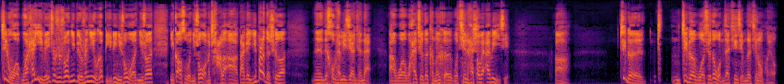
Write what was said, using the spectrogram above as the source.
这个我我还以为就是说，你比如说你有个比例，你说我，你说你告诉我，你说我们查了啊，大概一半的车，那后排没系安全带啊，我我还觉得可能和我听着还稍微安慰一些，啊，这个这个我觉得我们在听节目的听众朋友，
